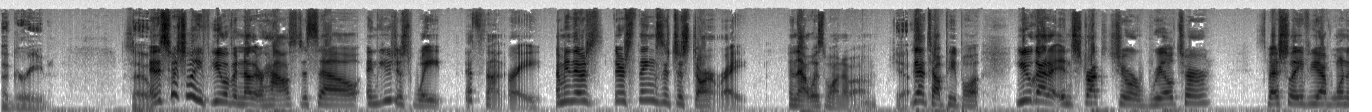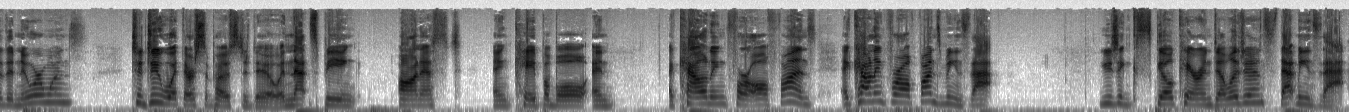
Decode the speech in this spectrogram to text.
Agreed. So And especially if you have another house to sell and you just wait, that's not right. I mean, there's there's things that just aren't right, and that was one of them. Yeah. You got to tell people. You got to instruct your realtor, especially if you have one of the newer ones, to do what they're supposed to do, and that's being honest and capable and accounting for all funds. Accounting for all funds means that using skill, care, and diligence. That means that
